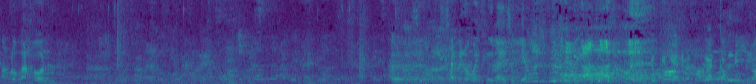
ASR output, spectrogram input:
ต้องดูอันบนอ่าตัวสร้างแล้วก็ไม้ไหนดูเออ ฉันไม่รู้มันคืออะไร ฉันเรียกมันไม่อ๋ได้อดูพี่เห็นมันคือการก๊อปปี้ไง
